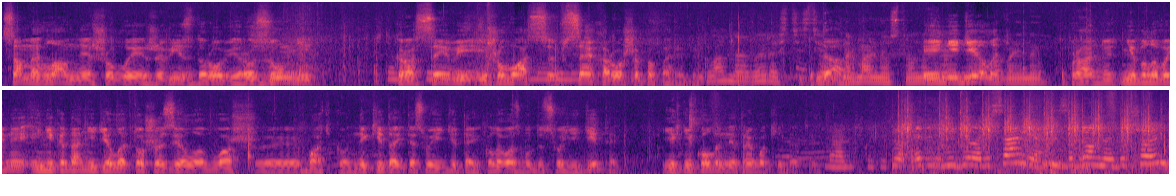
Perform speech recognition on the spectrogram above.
саме головне, що ви живі, здорові, розумні, красиві і що у вас все хороше попереду. Главное вырасти, сделать Да. нормальную страну, И чтобы не было делать- войны. Правильно, не було війни і ніколи не делать те, що зробив ваш е, батько. Не кидайте своїх дітей. Коли у вас будуть свої діти, їх ніколи не треба кидати. Ну, это мы делали сами, с огромной душой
